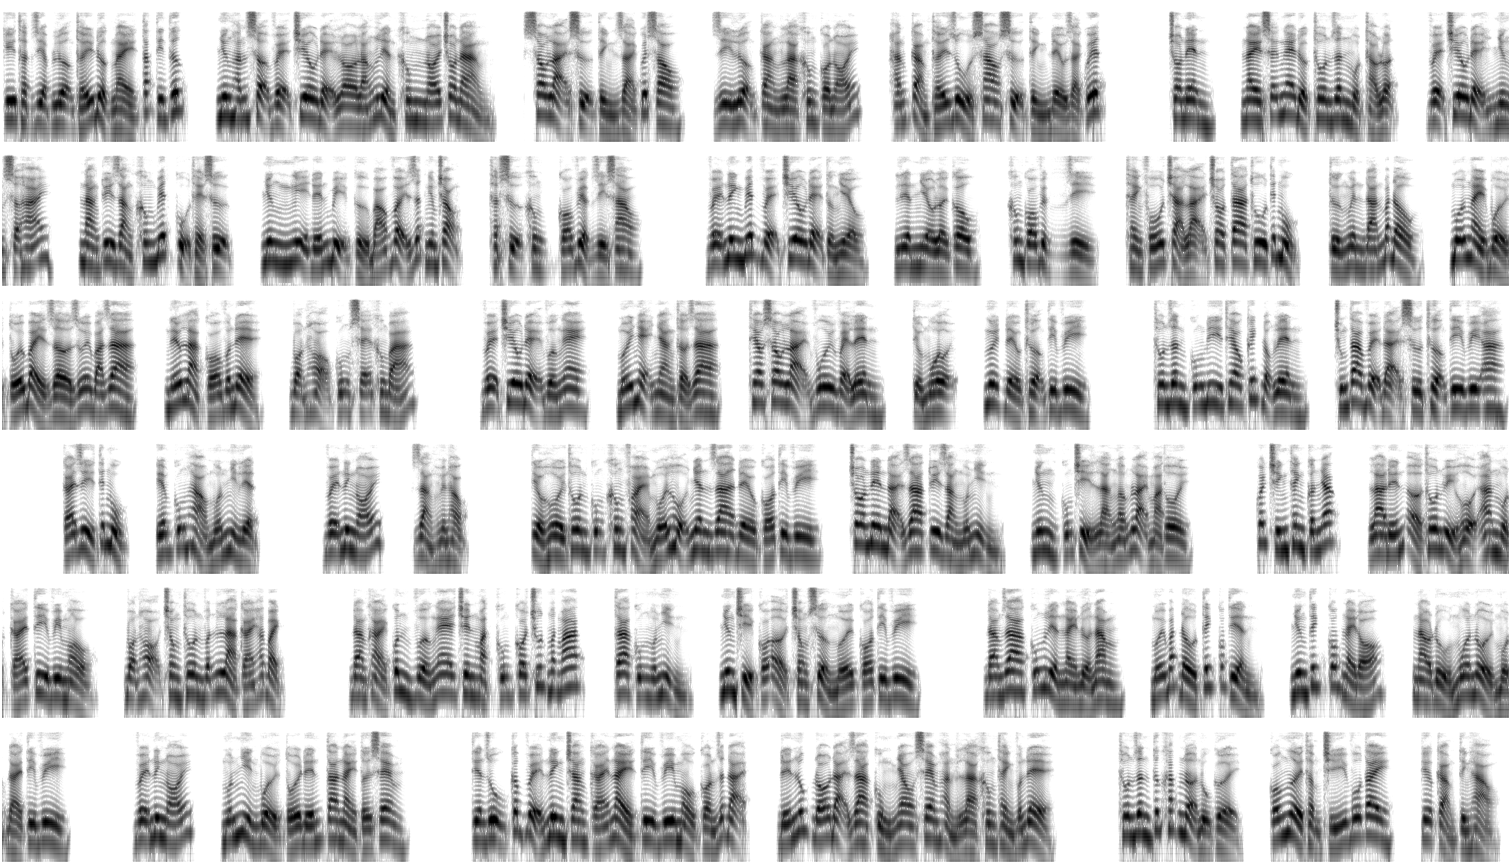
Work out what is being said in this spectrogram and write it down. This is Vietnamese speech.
Kỳ thật Diệp Lượng thấy được này tắc tin tức, nhưng hắn sợ vệ chiêu đệ lo lắng liền không nói cho nàng, sau lại sự tình giải quyết sau, Di Lượng càng là không có nói, hắn cảm thấy dù sao sự tình đều giải quyết. Cho nên, này sẽ nghe được thôn dân một thảo luận, vệ chiêu đệ nhưng sợ hãi, nàng tuy rằng không biết cụ thể sự, nhưng nghĩ đến bị cử báo vậy rất nghiêm trọng, thật sự không có việc gì sao. Vệ ninh biết vệ chiêu đệ tưởng nhiều, liền nhiều lời câu, không có việc gì, thành phố trả lại cho ta thu tiết mục, từ nguyên đán bắt đầu, mỗi ngày buổi tối 7 giờ rưỡi bá ra, nếu là có vấn đề, bọn họ cũng sẽ không bá. Vệ chiêu đệ vừa nghe, mới nhẹ nhàng thở ra, theo sau lại vui vẻ lên, tiểu muội, ngươi đều thượng tivi. Thôn dân cũng đi theo kích động lên, chúng ta vệ đại sư thượng tivi a. Cái gì tiết mục, yếm cũng hảo muốn nhìn liệt. Vệ ninh nói, giảng huyền học. Tiểu hồi thôn cũng không phải mỗi hộ nhân gia đều có tivi, cho nên đại gia tuy rằng muốn nhìn, nhưng cũng chỉ là ngẫm lại mà thôi. Quách chính thanh cân nhắc, là đến ở thôn ủy hội an một cái tivi màu, bọn họ trong thôn vẫn là cái hắc bạch. Đàm Khải Quân vừa nghe trên mặt cũng có chút mất mát, ta cũng muốn nhìn, nhưng chỉ có ở trong xưởng mới có tivi. Đàm gia cũng liền này nửa năm, mới bắt đầu tích cóp tiền, nhưng tích cóp này đó, nào đủ mua nổi một đài tivi. Vệ ninh nói, muốn nhìn buổi tối đến ta này tới xem. Tiền dụ cấp vệ ninh trang cái này tivi màu còn rất đại, đến lúc đó đại gia cùng nhau xem hẳn là không thành vấn đề. Thôn dân tức khắc nở nụ cười, có người thậm chí vỗ tay, kia cảm tình hảo.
